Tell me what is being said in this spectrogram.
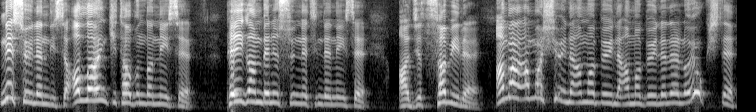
Ne söylendiyse Allah'ın kitabında neyse peygamberin sünnetinde neyse acıtsa bile ama ama şöyle ama böyle ama böylelerle yok işte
